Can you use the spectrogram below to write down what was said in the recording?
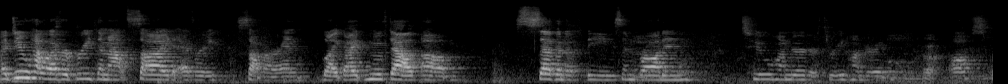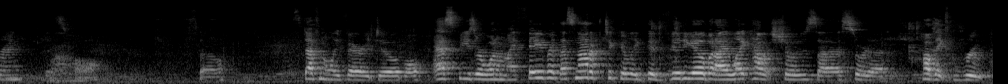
I do, however, breed them outside every summer, and like I moved out um, seven of these and brought in 200 or 300 offspring this fall. So definitely very doable. SBs are one of my favorite. That's not a particularly good video, but I like how it shows uh, sort of how they group.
